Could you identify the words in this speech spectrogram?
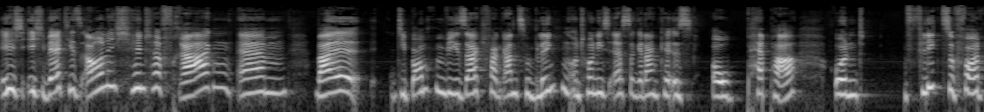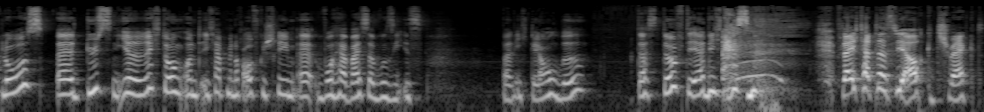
Ich, ich werde jetzt auch nicht hinterfragen, ähm, weil die Bomben, wie gesagt, fangen an zu blinken und Tonys erster Gedanke ist, oh, Pepper. Und fliegt sofort los, äh, düst in ihre Richtung und ich habe mir noch aufgeschrieben, äh, woher weiß er, wo sie ist. Weil ich glaube, das dürfte er nicht wissen. Vielleicht hat er sie auch getrackt.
